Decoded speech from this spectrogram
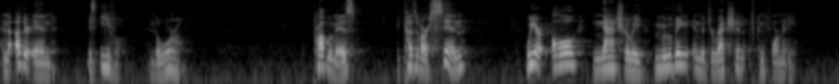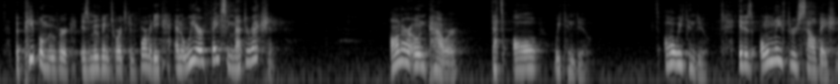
and the other end is evil and the world. The problem is, because of our sin, we are all naturally moving in the direction of conformity. The people mover is moving towards conformity, and we are facing that direction on our own power, that's all we can do. It's all we can do. It is only through salvation.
